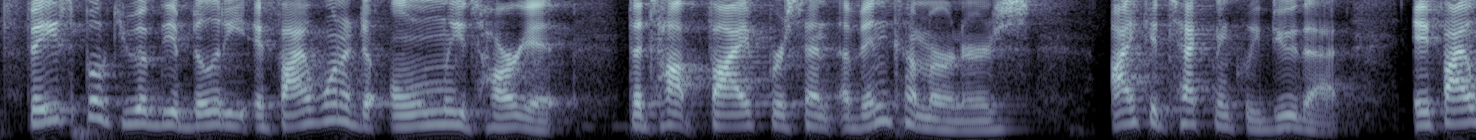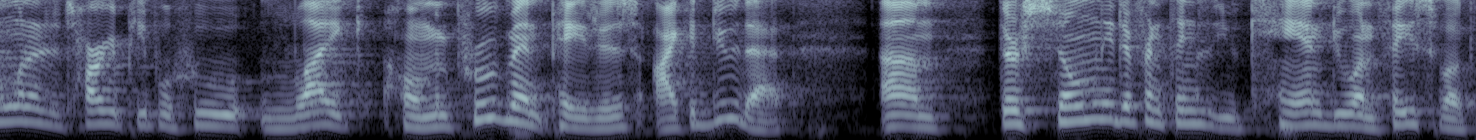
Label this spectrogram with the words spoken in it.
Facebook, you have the ability, if I wanted to only target the top 5% of income earners, I could technically do that. If I wanted to target people who like home improvement pages, I could do that. Um, there's so many different things that you can do on Facebook.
